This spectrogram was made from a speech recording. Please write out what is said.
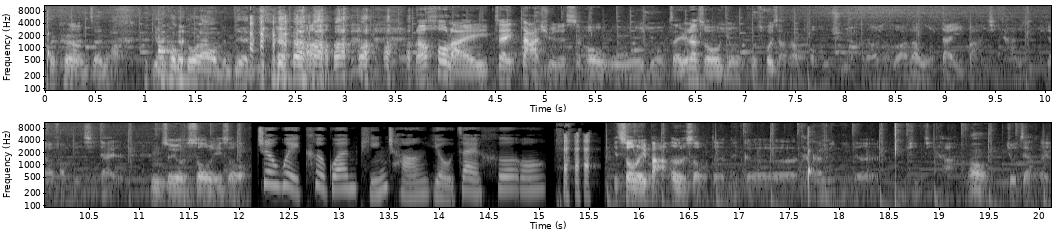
这客人真好，有空多来我们店里。然后后来在大学的时候，我有在，因为那时候有会会常常跑出去啦，那我带一把吉他就是比较方便携带的，嗯所以又收了一首，这位客官平常有在喝哦。收了一把二手的那个塔卡米尼的旅行吉他，哦，就这样而已。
